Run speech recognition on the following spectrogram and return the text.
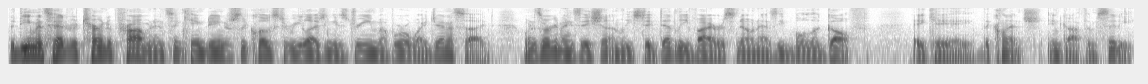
The demon's head returned to prominence and came dangerously close to realizing his dream of worldwide genocide when his organization unleashed a deadly virus known as Ebola Gulf aka the Clench, in Gotham City,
